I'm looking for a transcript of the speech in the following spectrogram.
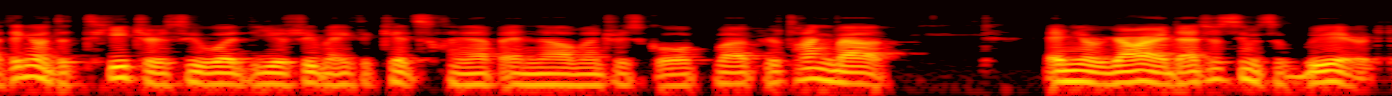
I think of the teachers who would usually make the kids clean up in elementary school, but if you're talking about in your yard, that just seems weird.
